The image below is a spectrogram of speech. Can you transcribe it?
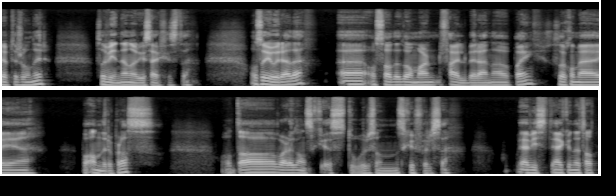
repetisjoner, så vinner jeg Norges sterkeste. Og så gjorde jeg det, uh, og så hadde dommeren feilberegna poeng, så da kom jeg på andreplass. Og da var det ganske stor sånn skuffelse. Jeg visste jeg kunne tatt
